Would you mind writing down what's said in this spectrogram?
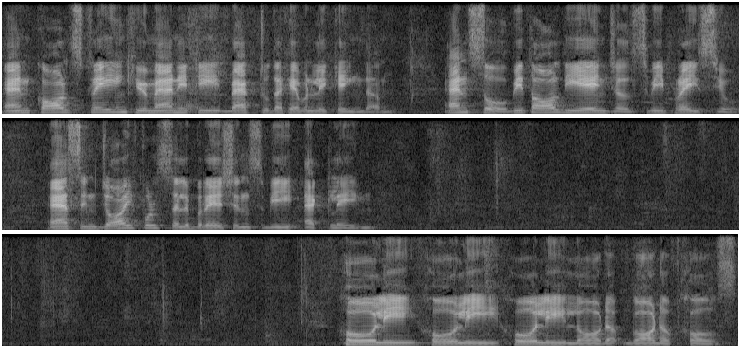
and call straying humanity back to the heavenly kingdom. And so, with all the angels, we praise you, as in joyful celebrations we acclaim. Holy, holy, holy Lord of God of hosts,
